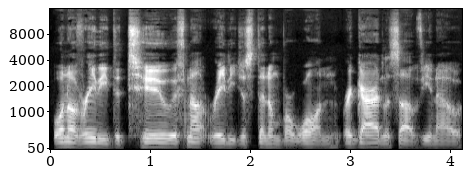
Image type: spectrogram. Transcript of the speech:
one of really the two if not really just the number one regardless of you know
